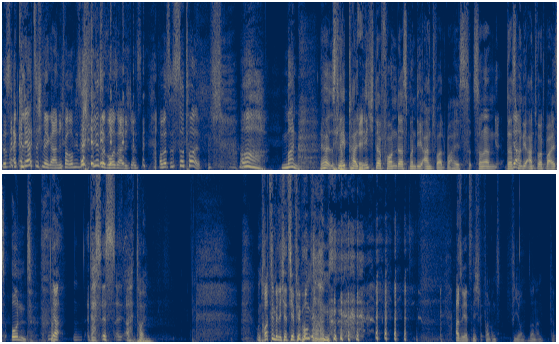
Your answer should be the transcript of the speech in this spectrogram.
das erklärt sich mir gar nicht, warum dieses Spiel so großartig ist. Aber es ist so toll. Oh, Mann. Ja, es lebt halt nicht davon, dass man die Antwort weiß, sondern dass Ja. man die Antwort weiß und. Ja, das ist äh, ah, toll. Und trotzdem will ich jetzt hier vier Punkte haben. also jetzt nicht von uns Vieren, sondern für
